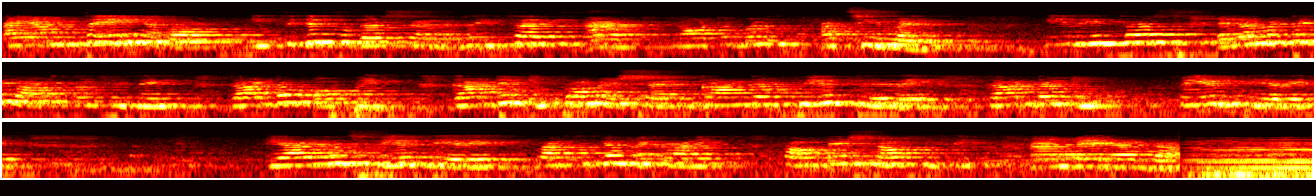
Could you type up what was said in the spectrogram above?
I am saying about ECG Sudarshan research and notable achievements. He researched elementary particle physics, quantum optics, quantum information, quantum field theory, quantum field theories, gauge field theories, classical mechanics, foundation of physics, and Vedanta.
